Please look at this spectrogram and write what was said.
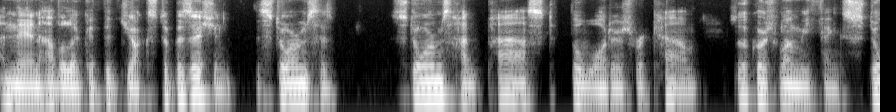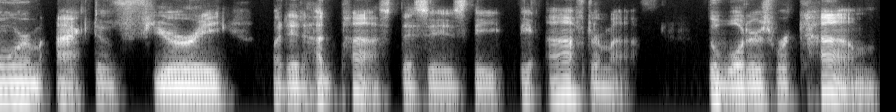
and then have a look at the juxtaposition. The storms has storms had passed, the waters were calm. So of course, when we think storm, active, fury, but it had passed. This is the the aftermath. The waters were calm.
